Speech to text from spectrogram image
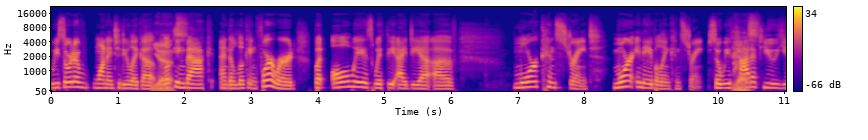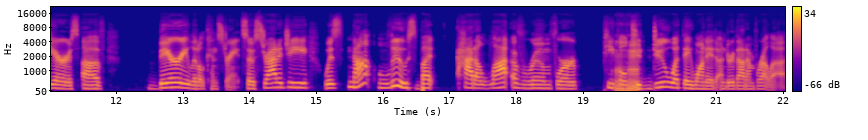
we sort of wanted to do like a Yes. looking back and a looking forward, but always with the idea of more constraint, more enabling constraint. So we've had a few years of very little constraint. So strategy was not loose, but had a lot of room for people Mhm. to do what they wanted under that umbrella.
